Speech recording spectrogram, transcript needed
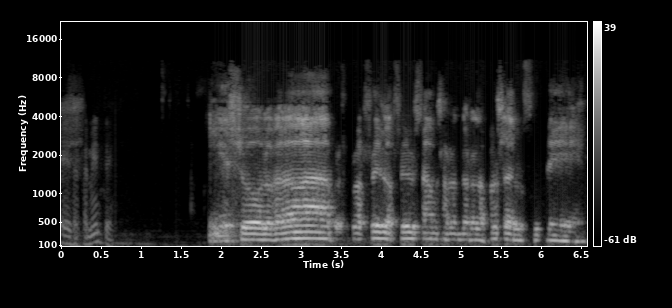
Exactamente. Y eso lo que hablaba, por ejemplo, Alfredo, Alfredo estábamos hablando ahora en la pausa de,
